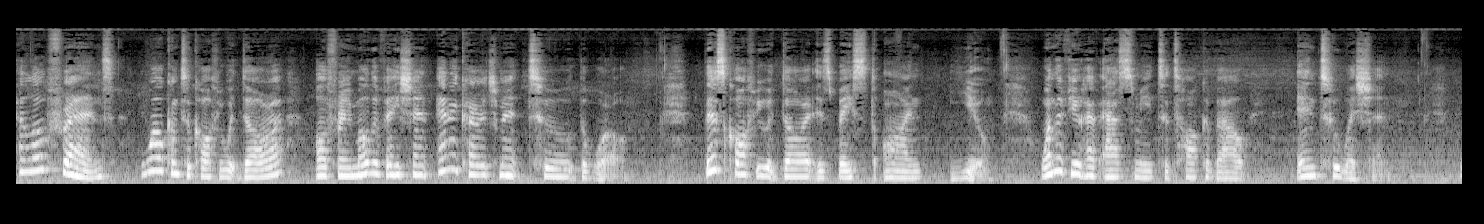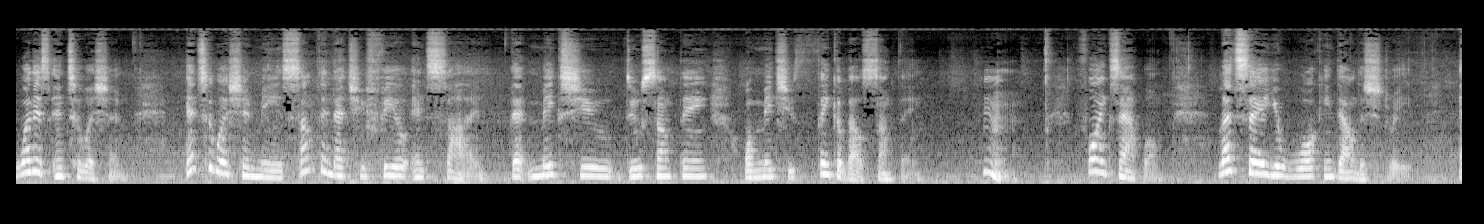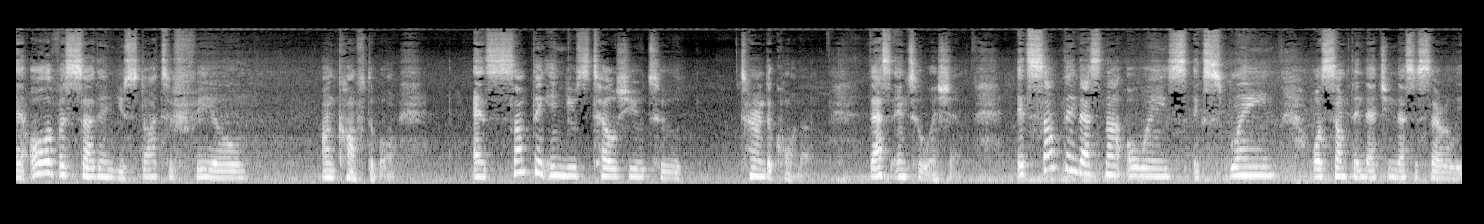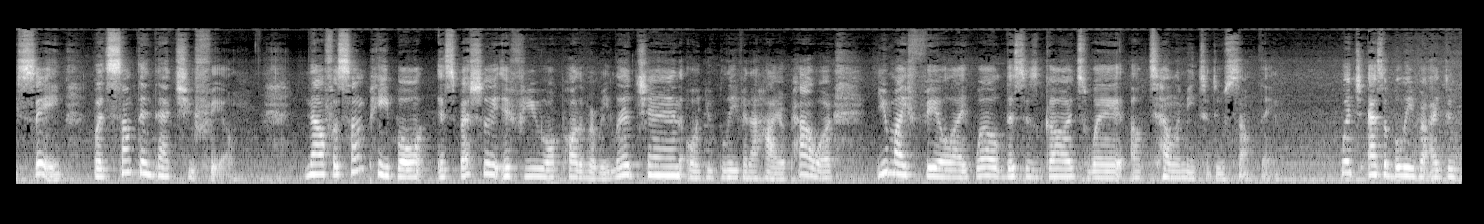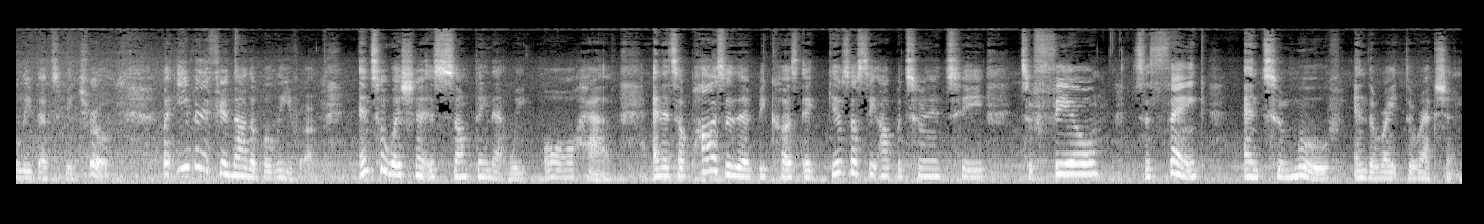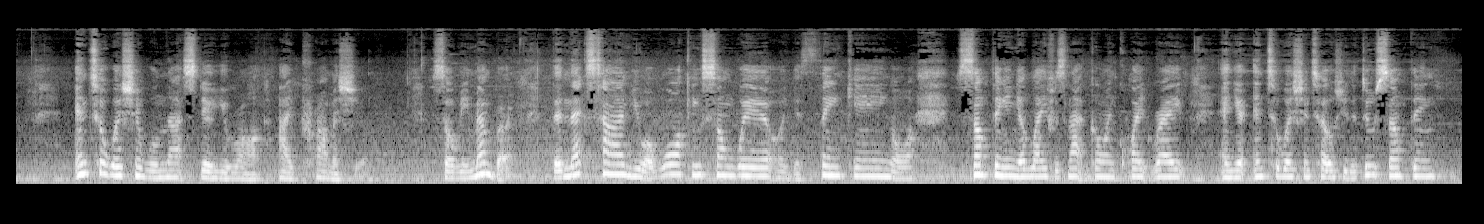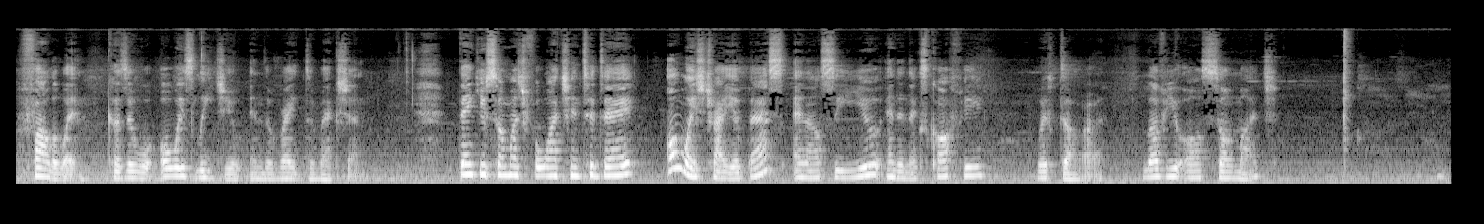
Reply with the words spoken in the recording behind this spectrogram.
Hello, friends. Welcome to Coffee with Dara, offering motivation and encouragement to the world. This Coffee with Dara is based on you. One of you have asked me to talk about intuition. What is intuition? Intuition means something that you feel inside that makes you do something or makes you think about something. Hmm. For example, let's say you're walking down the street and all of a sudden you start to feel uncomfortable and something in you tells you to turn the corner. That's intuition. It's something that's not always explained or something that you necessarily see, but something that you feel. Now, for some people, especially if you are part of a religion or you believe in a higher power, you might feel like, well, this is God's way of telling me to do something which as a believer, I do believe that to be true. But even if you're not a believer, intuition is something that we all have. And it's a positive because it gives us the opportunity to feel, to think, and to move in the right direction. Intuition will not steer you wrong, I promise you. So remember, the next time you are walking somewhere or you're thinking or something in your life is not going quite right and your intuition tells you to do something, follow it because it will always lead you in the right direction. Thank you so much for watching today. Always try your best and I'll see you in the next Coffee with Dara. Love you all so much.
